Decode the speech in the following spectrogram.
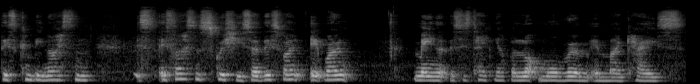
this can be nice and it's, it's nice and squishy. So this won't it won't mean that this is taking up a lot more room in my case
